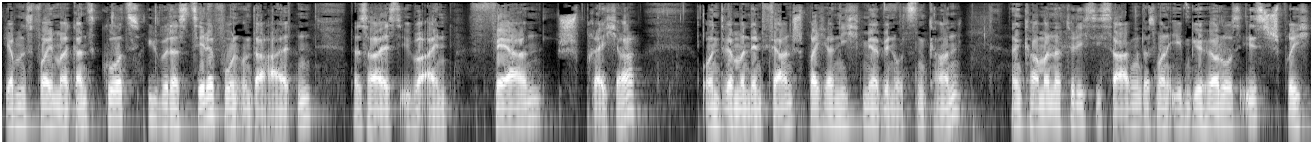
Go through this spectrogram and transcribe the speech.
Wir haben uns vorhin mal ganz kurz über das Telefon unterhalten, das heißt über ein Fernsprecher. Und wenn man den Fernsprecher nicht mehr benutzen kann, dann kann man natürlich sich sagen, dass man eben gehörlos ist, sprich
